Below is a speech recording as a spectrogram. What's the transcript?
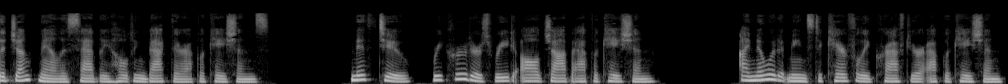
the junk mail is sadly holding back their applications. Myth 2 Recruiters read all job application. I know what it means to carefully craft your application,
